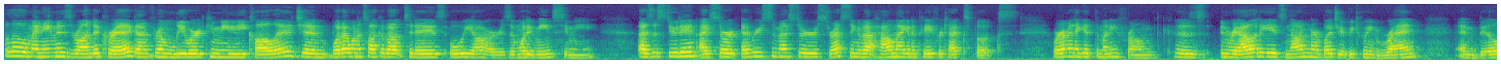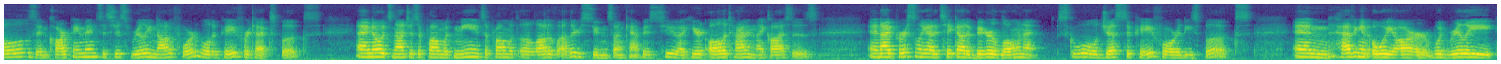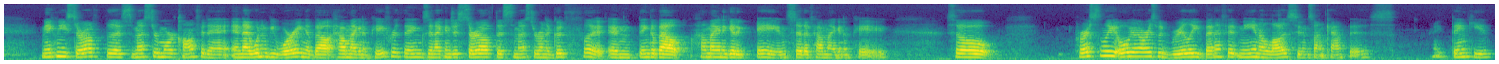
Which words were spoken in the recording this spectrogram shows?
Hello, my name is Rhonda Craig. I'm from Leeward Community College, and what I want to talk about today is OERs and what it means to me. As a student, I start every semester stressing about how am I going to pay for textbooks? Where am I going to get the money from? Because in reality, it's not in our budget between rent and bills and car payments. It's just really not affordable to pay for textbooks. And I know it's not just a problem with me, it's a problem with a lot of other students on campus too. I hear it all the time in my classes. And I personally had to take out a bigger loan at school just to pay for these books. And having an OER would really make me start off the semester more confident and I wouldn't be worrying about how am I going to pay for things and I can just start off the semester on a good foot and think about how am I going to get an A instead of how am I going to pay. So personally OERs would really benefit me and a lot of students on campus. Thank you.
